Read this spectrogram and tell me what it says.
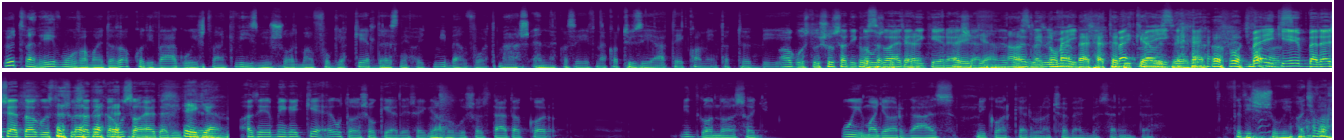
50 év múlva majd az akkori Vágó István kvízműsorban fogja kérdezni, hogy miben volt más ennek az évnek a tűzijátéka, mint a többi. Augusztus 20-a, 27-ére esett. Igen, az ez, november 7-e melyik, melyik évben esett augusztus 20-a, 27 Igen. Azért még egy ké- utolsó kérdés egy geológushoz. Tehát akkor mit gondolsz, hogy új magyar gáz mikor kerül a csövekbe szerinted? Friss új magyar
